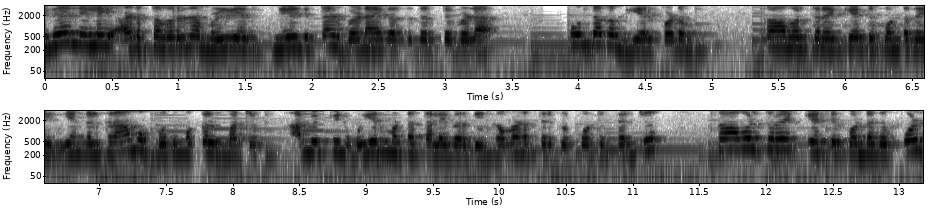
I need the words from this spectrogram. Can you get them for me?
இதே நிலை அடுத்த வருடம் நீடித்தால் விநாயகர் சதுர்த்தி விழா குந்தகம் ஏற்படும். காவல்துறை கேட்டுக்கொண்டதை எங்கள் கிராம பொதுமக்கள் மற்றும் அமைப்பின் உயர்மட்ட தலைவர்கள் கவனத்திற்கு கொண்டு சென்று காவல்துறை கேட்டுக்கொண்டது போல்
